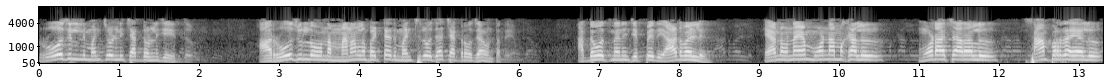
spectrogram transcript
రోజుల్ని మంచోళ్ళని చెడ్డోళ్ళని చేయొద్దు. ఆ రోజుల్లో ఉన్న మనల్ని బట్టి అది మంచి రోజా చెడ్డ రోజా ఉంటుంది. అర్థమవుతుందని చెప్పేది ఆడవాళ్ళు. ఏమైనా ఉన్నాయా మూఢనమ్మకాలు మూఢాచారాలు సాంప్రదాయాలు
